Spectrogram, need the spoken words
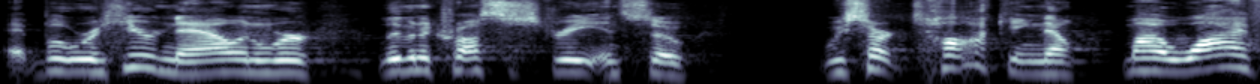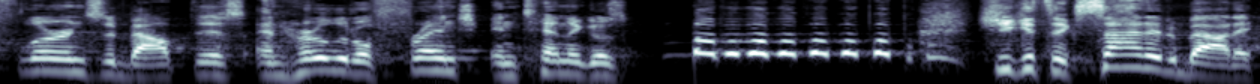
Eh, but we're here now and we're living across the street. And so we start talking. Now, my wife learns about this and her little French antenna goes, she gets excited about it.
